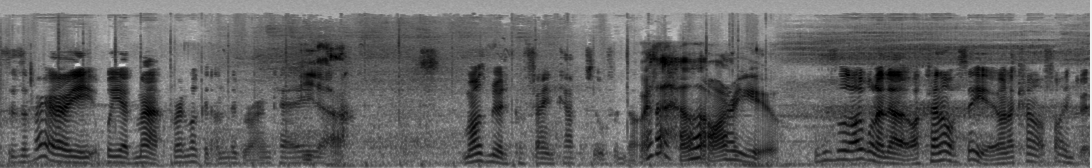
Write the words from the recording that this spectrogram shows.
This is a very weird map. We're in like an underground cave. Yeah. Reminds me of the Profane Capital from Dark. Where the hell are you? This is what I want to know. I cannot see you and I cannot find you.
